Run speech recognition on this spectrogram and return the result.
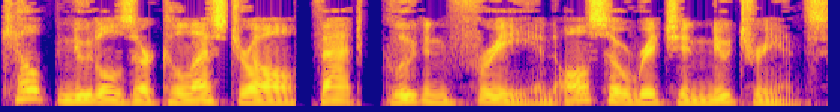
Kelp noodles are cholesterol, fat, gluten-free and also rich in nutrients.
